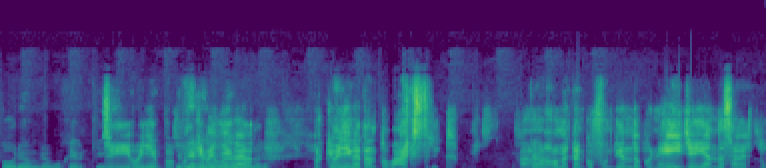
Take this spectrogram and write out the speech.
pobre hombre o mujer. Que, sí, oye, ¿por, qué me llega, ¿por, qué me llega, tanto Backstreet? A lo mejor me están confundiendo con ella y anda a saber tú.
